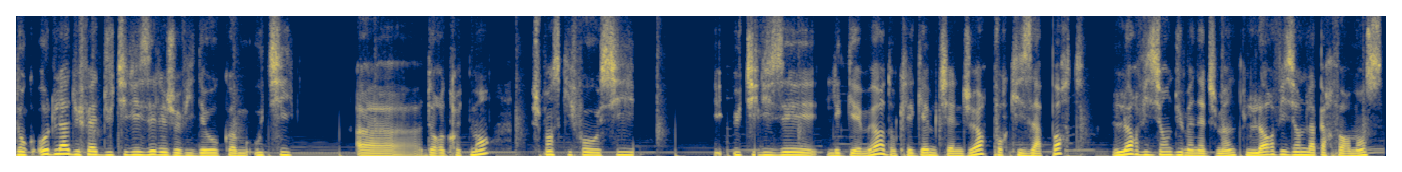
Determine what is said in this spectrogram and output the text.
Donc, au-delà du fait d'utiliser les jeux vidéo comme outil euh, de recrutement, je pense qu'il faut aussi utiliser les gamers, donc les game changers, pour qu'ils apportent leur vision du management, leur vision de la performance.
